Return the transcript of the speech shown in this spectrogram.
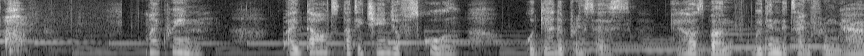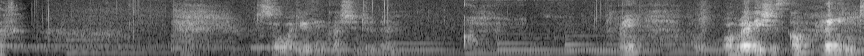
My queen, I doubt that a change of school will get the princess a husband within the time frame we have. So what do you think I should do then? I mean, already she's complained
